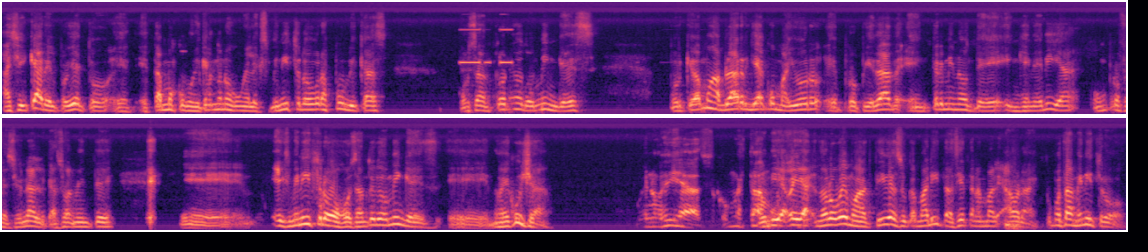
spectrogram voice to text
achicar el proyecto. Eh, estamos comunicándonos con el exministro de Obras Públicas, José Antonio Domínguez, porque vamos a hablar ya con mayor eh, propiedad en términos de ingeniería, un profesional casualmente, eh, exministro José Antonio Domínguez, ¿nos escucha? Buenos días, ¿cómo estamos? Oiga, no lo vemos, active su camarita, si tan mal. Ahora, ¿cómo está, ministro?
